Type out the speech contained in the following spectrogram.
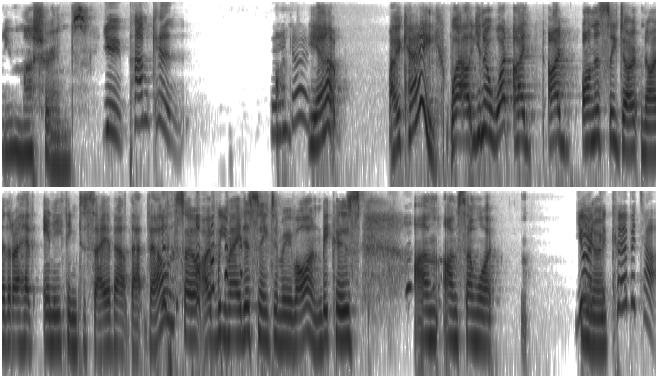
You mushrooms. you pumpkin There you go. Yeah. Okay. Well, you know what? I I honestly don't know that I have anything to say about that, Val. So I, we may just need to move on because I'm I'm somewhat You're you a know. cucurbita.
